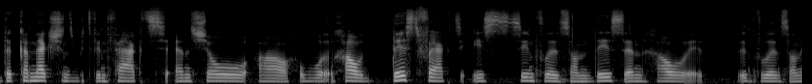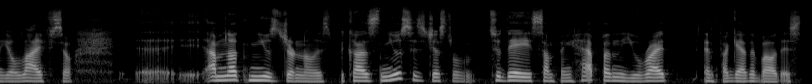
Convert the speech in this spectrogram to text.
the connections between facts and show uh, how this fact is influence on this and how it influence on your life. So uh, I'm not news journalist because news is just well, today something happened, you write and forget about this.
